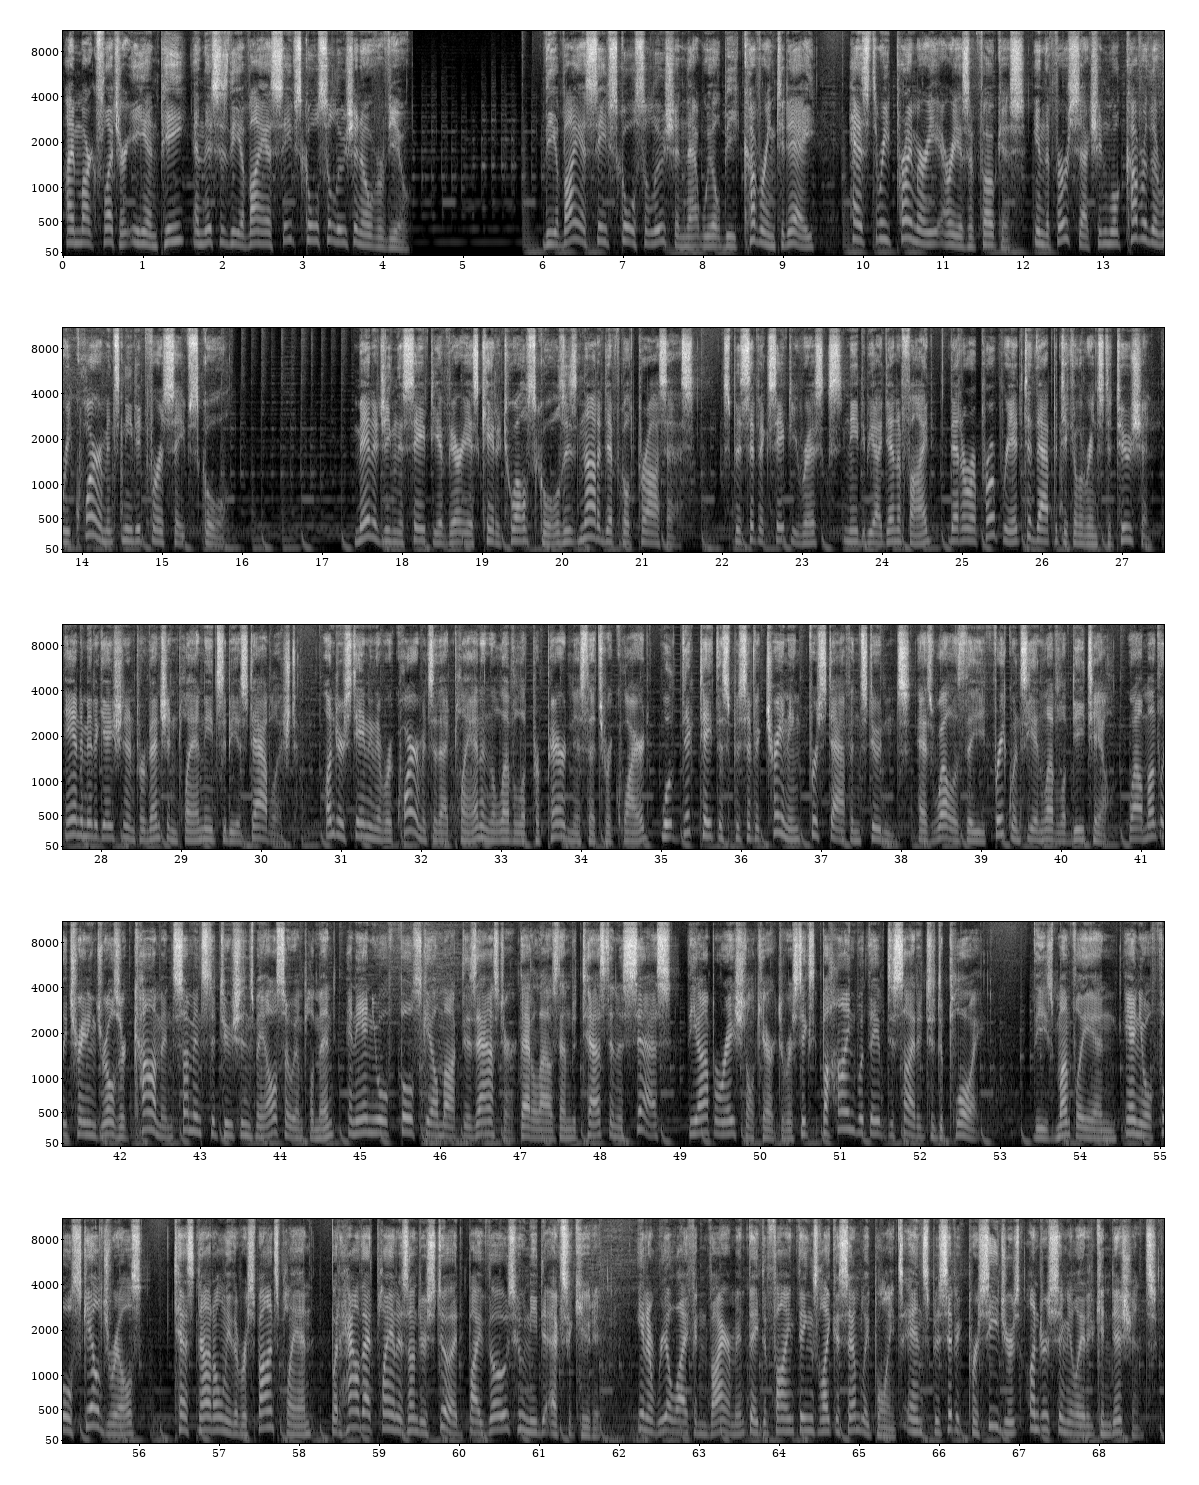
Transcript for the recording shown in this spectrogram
I'm Mark Fletcher, ENP, and this is the Avaya Safe School Solution Overview. The Avaya Safe School Solution that we'll be covering today has three primary areas of focus. In the first section, we'll cover the requirements needed for a safe school. Managing the safety of various K 12 schools is not a difficult process. Specific safety risks need to be identified that are appropriate to that particular institution, and a mitigation and prevention plan needs to be established. Understanding the requirements of that plan and the level of preparedness that's required will dictate the specific training for staff and students, as well as the frequency and level of detail. While monthly training drills are common, some institutions may also implement an annual full scale mock disaster that allows them to test and assess the operational characteristics behind what they've decided to deploy. These monthly and annual full scale drills test not only the response plan, but how that plan is understood by those who need to execute it. In a real life environment, they define things like assembly points and specific procedures under simulated conditions.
